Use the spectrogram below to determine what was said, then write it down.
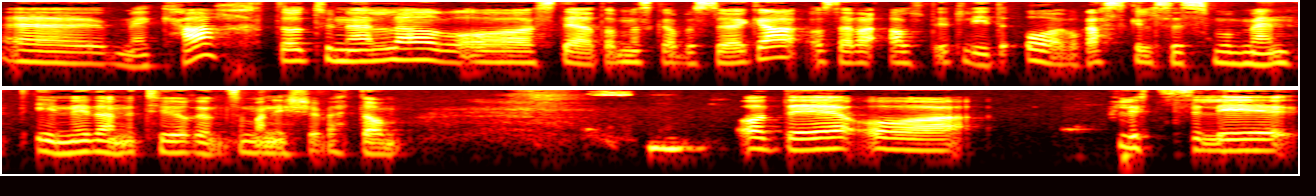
Eh, med kart og tunneler og steder vi skal besøke. Og så er det alltid et lite overraskelsesmoment inni denne turen som man ikke vet om. Og det å plutselig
